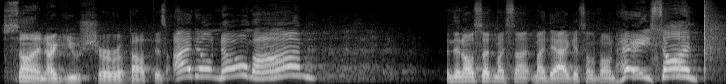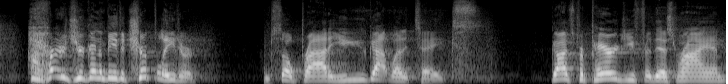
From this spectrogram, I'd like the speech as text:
Son, are you sure about this? I don't know, Mom. And then all of a sudden, my son, my dad gets on the phone. Hey, son, I heard you're going to be the trip leader. I'm so proud of you. You got what it takes. God's prepared you for this, Ryan.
